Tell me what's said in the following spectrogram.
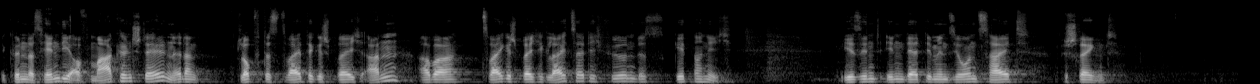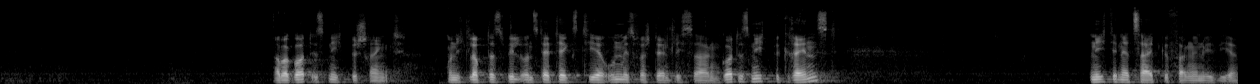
Wir können das Handy auf Makeln stellen, ne, dann klopft das zweite Gespräch an, aber zwei Gespräche gleichzeitig führen, das geht noch nicht. Wir sind in der Dimension Zeit beschränkt. Aber Gott ist nicht beschränkt. Und ich glaube, das will uns der Text hier unmissverständlich sagen. Gott ist nicht begrenzt, nicht in der Zeit gefangen wie wir.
